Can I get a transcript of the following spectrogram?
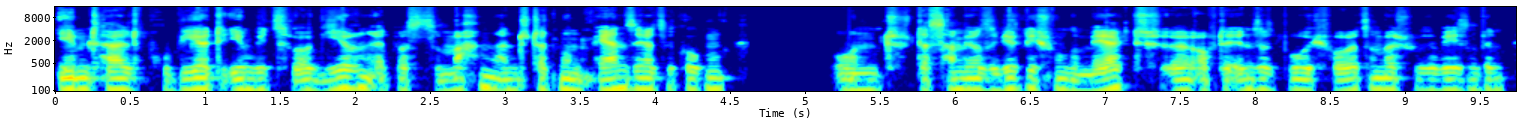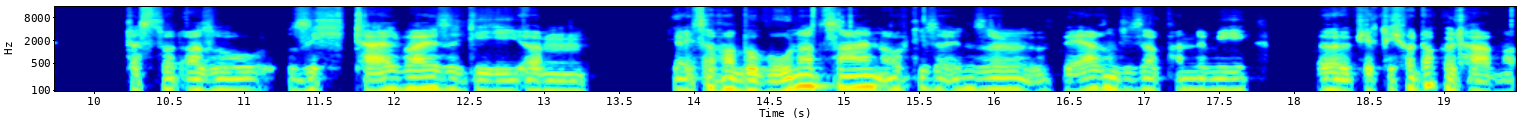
eben halt probiert, irgendwie zu agieren, etwas zu machen, anstatt nur 'n Fernseher zu gucken. Und das haben wir also wirklich schon gemerkt, äh, auf der Insel, wo ich vorher zum Beispiel gewesen bin, dass dort also sich teilweise die, ähm, ja, ich sage mal, Bewohnerzahlen auf dieser Insel während dieser Pandemie, äh, wirklich verdoppelt haben. Also,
